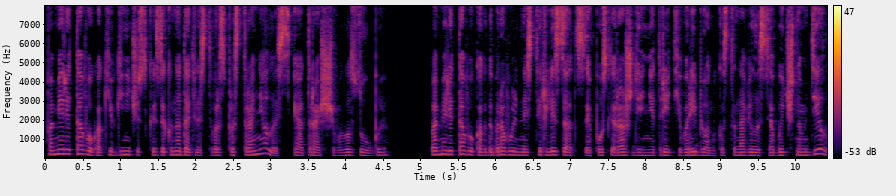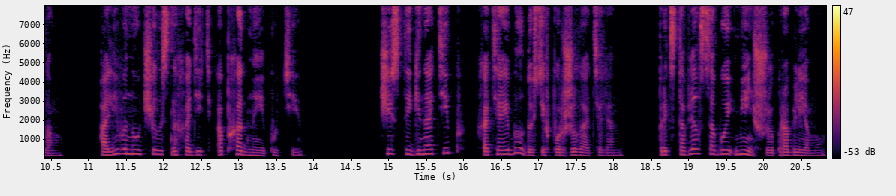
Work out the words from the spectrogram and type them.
По мере того, как евгеническое законодательство распространялось и отращивало зубы, по мере того, как добровольная стерилизация после рождения третьего ребенка становилась обычным делом, Олива научилась находить обходные пути. Чистый генотип, хотя и был до сих пор желателен, представлял собой меньшую проблему,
